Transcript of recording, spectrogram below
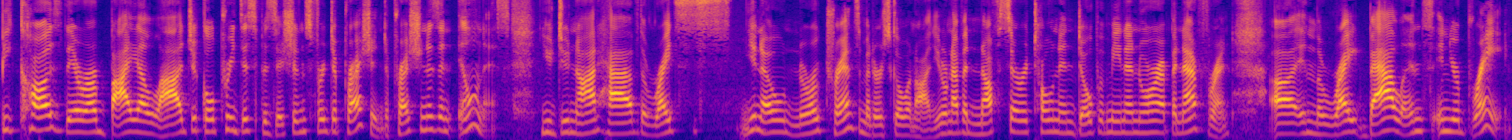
Because there are biological predispositions for depression. Depression is an illness. You do not have the right you know, neurotransmitters going on. You don't have enough serotonin, dopamine, and norepinephrine uh, in the right balance in your brain.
